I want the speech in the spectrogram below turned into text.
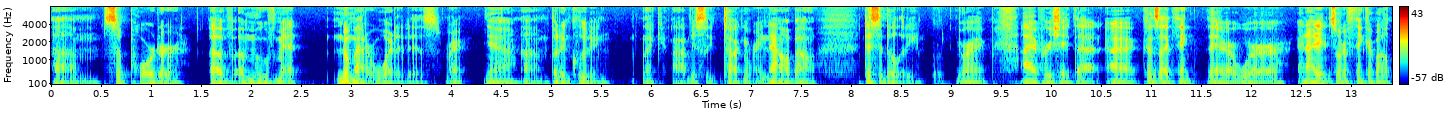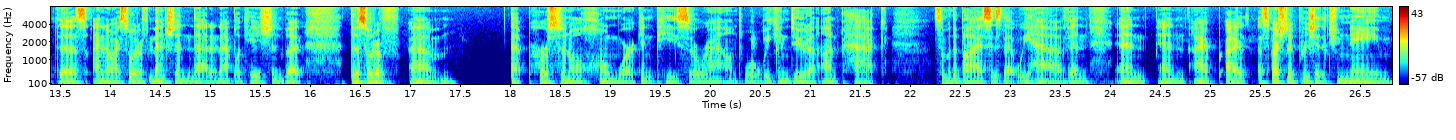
um, supporter of a movement, no matter what it is, right? Yeah. Um, but including, like, obviously talking right now about disability. Right. I appreciate that because I think there were, and I didn't sort of think about this. I know I sort of mentioned that in application, but the sort of um, that personal homework and piece around what we can do to unpack some of the biases that we have, and and and I, I especially appreciate that you name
